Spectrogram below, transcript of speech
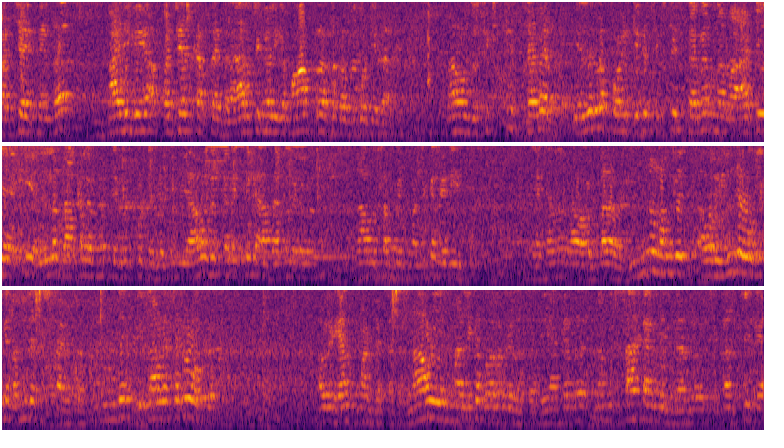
ಪಂಚಾಯತ್ನಿಂದ. ಬಾಡಿಗೆ ಪಂಚಾಯತ್ ಕಟ್ತಾ ಇದ್ದಾರೆ. ಆರು ತಿಂಗಳಿಗೆ ಮಾತ್ರ ಅಂತ ಬಂದು ಕೊಟ್ಟಿದ್ದಾರೆ. ನಾವೊಂದು ಸಿಕ್ಸ್ಟಿ ಸೆವೆನ್ ಎಲ್ಲೆಲ್ಲ ಪಾಯಿಂಟಿಗೆ ಸಿಕ್ಸ್ಟಿ ಸೆವೆನ್ ನಾವು ಆರ್ ಟಿ ಹಾಕಿ ಎಲ್ಲ ದಾಖಲೆಗಳನ್ನು ತೆಗೆದುಕೊಟ್ಟಿದ್ದೇವೆ ನೀವು ಯಾವಾಗ ಕರೀತೀರಿ ಆ ದಾಖಲೆಗಳನ್ನು ನಾವು ಸಬ್ಮಿಟ್ ಮಾಡಲಿಕ್ಕೆ ರೆಡಿ ಇದ್ದೀವಿ. ಯಾಕಂದರೆ ನಾವು ಅವ್ರು ಬರೋಲ್ಲ ಇನ್ನೂ ನಮಗೆ ಅವ್ರ ಹಿಂದೆ ಹೋಗ್ಲಿಕ್ಕೆ ನಮಗೆ ಕಷ್ಟ ಆಗುತ್ತೆ. ಮುಂದೆ ಜಿಲ್ಲಾಡಳಿತಗಳು ಹೋಗ್ಬೇಕು. ಅವ್ರಿಗೆ ಹೆಲ್ಪ್ ಮಾಡಬೇಕಾದ್ರೆ. ನಾವು ಏನು ಮಾಡಲಿಕ್ಕೆ ಬರೋದಿಲ್ಲ ಸರ್. ಯಾಕಂದರೆ ನಮ್ಗೆ ಸಾಕಾಗೋಗಿದೆ ಅದು ಖರ್ಚಿಗೆ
